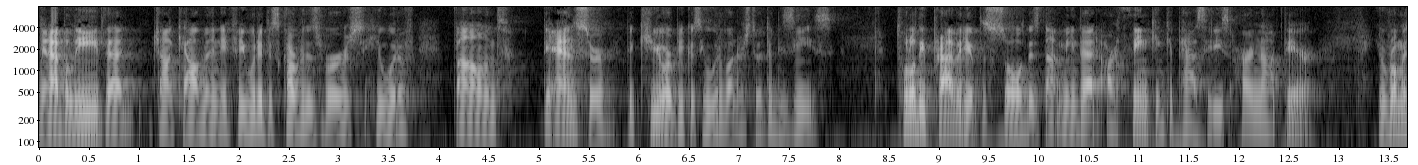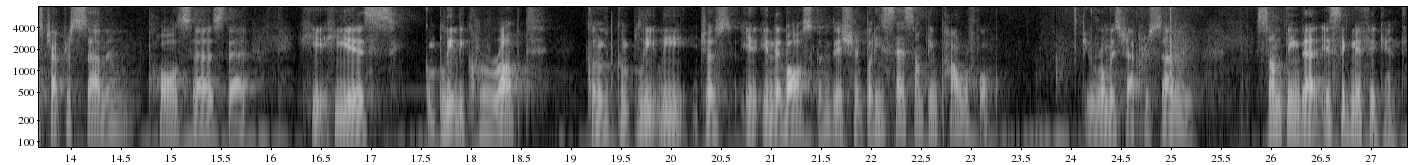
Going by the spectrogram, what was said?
And I believe that John Calvin, if he would have discovered this verse, he would have found the answer, the cure, because he would have understood the disease. Total depravity of the soul does not mean that our thinking capacities are not there. In Romans chapter 7, Paul says that he, he is completely corrupt, com- completely just in, in the lost condition, but he says something powerful in Romans chapter 7, something that is significant,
